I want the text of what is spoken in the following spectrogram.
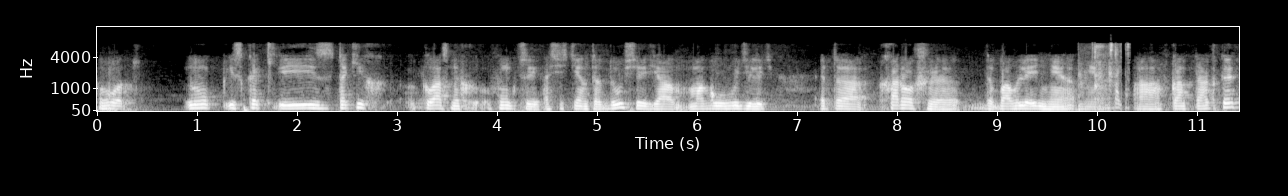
Вот. Ну, из, как, из таких классных функций ассистента Дуси я могу выделить это хорошее добавление а, в контакты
